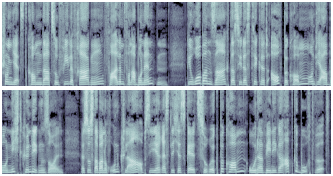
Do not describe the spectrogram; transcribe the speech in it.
Schon jetzt kommen dazu viele Fragen, vor allem von Abonnenten. Die Ruhrbahn sagt, dass sie das Ticket auch bekommen und ihr Abo nicht kündigen sollen. Es ist aber noch unklar, ob sie ihr restliches Geld zurückbekommen oder weniger abgebucht wird.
